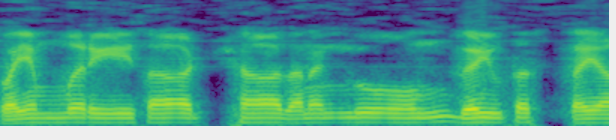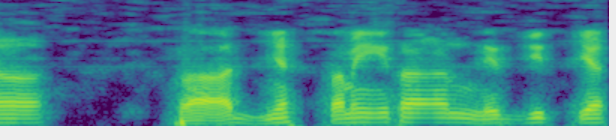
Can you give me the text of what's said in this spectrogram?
स्वयंवरे साक्षादनङ्गोऽङ्गयुतस्तया। राज्ञः समेतान्निर्जित्य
